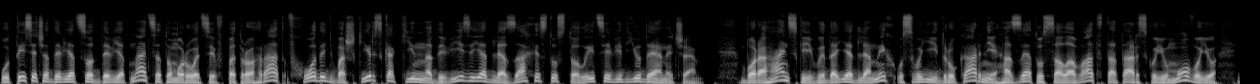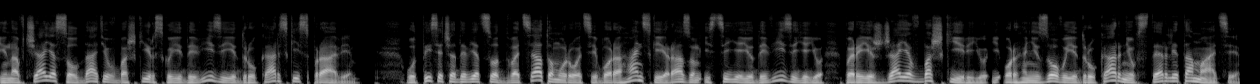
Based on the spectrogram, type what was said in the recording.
У 1919 році в Петроград входить башкірська кінна дивізія для захисту столиці від Юденича. Бораганський видає для них у своїй друкарні газету Салават татарською мовою і навчає солдатів башкірської дивізії друкарській справі. У 1920 році Бораганський разом із цією дивізією переїжджає в Башкірію і організовує друкарню в Стерлі та Маці.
